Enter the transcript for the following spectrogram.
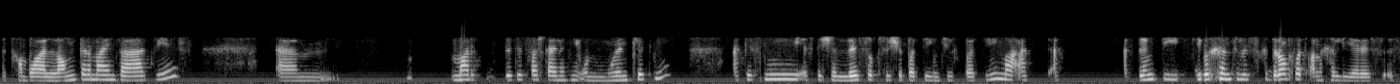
Dit gaan baie langtermyn werk wees. Ehm um, maar dit is waarskynlik nie onmoontlik nie. Ek is nie 'n spesialis op sosiopatie en psigopatie, maar ek ek ek dink die die beginsel is gedrag wat aangeleer is is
